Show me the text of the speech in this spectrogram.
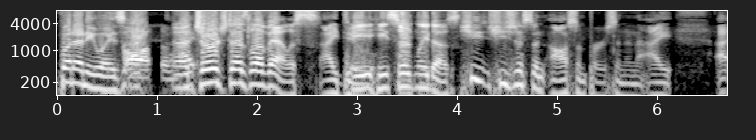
but anyways, I- Uh, George does love Alice. I do. He, he certainly do. does. She she's just an awesome person, and I, I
